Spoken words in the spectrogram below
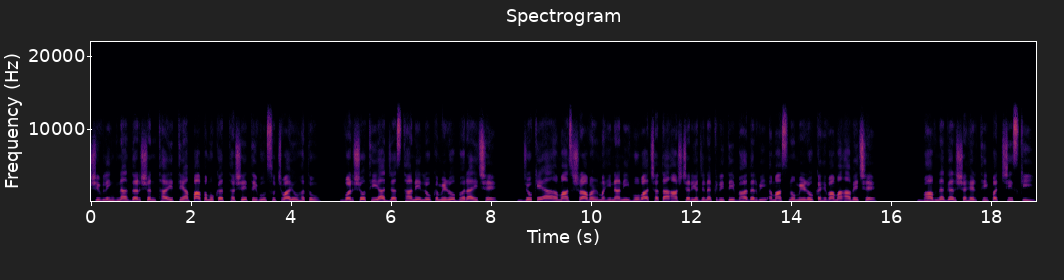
શિવલિંગના દર્શન થાય ત્યાં પાપમુક્ત થશે તેવું સૂચવાયું હતું. વર્ષોથી આ જ સ્થાને લોકમેળો ભરાય છે. જો કે આ અમાસ શ્રાવણ મહિનાની હોવા છતાં આશ્ચર્યજનક રીતે ભાદરવી અમાસનો મેળો કહેવામાં આવે છે. ભાવનગર શહેરથી પચ્ચીસ કી.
